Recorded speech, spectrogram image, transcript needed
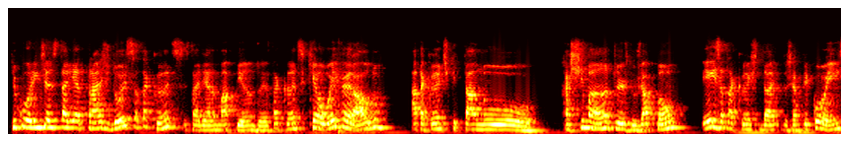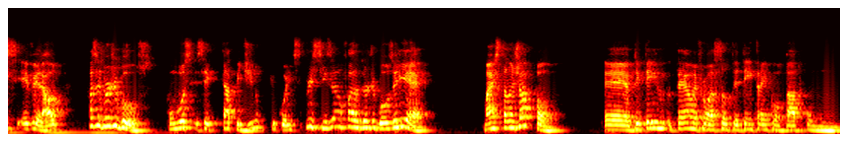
que o Corinthians estaria atrás de dois atacantes, estaria mapeando dois atacantes, que é o Everaldo, atacante que está no Kashima Antlers do Japão, ex-atacante da, do Chapecoense, Everaldo, fazedor de gols como você está pedindo que o Corinthians precisa, é um fazedor de gols, ele é. Mas está no Japão. é, eu tentei até uma informação, tentei entrar em contato com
